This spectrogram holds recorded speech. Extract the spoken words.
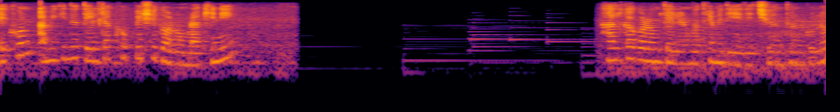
দেখুন, আমি কিন্তু তেলটা খুব বেশি গরম রাখিনি। হালকা গরম তেলের মধ্যে আমি দিয়ে দিচ্ছি অন্থনগুলো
